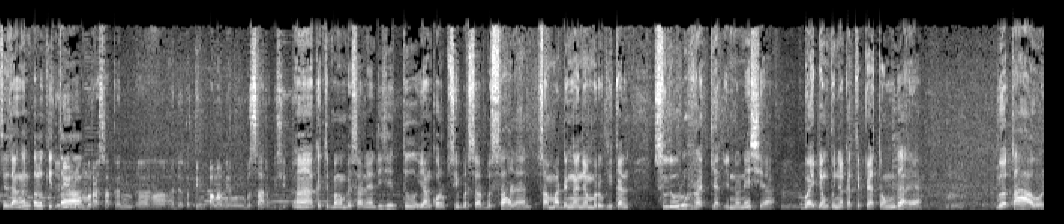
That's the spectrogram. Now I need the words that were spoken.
Sedangkan kalau kita jadi lo merasakan eh, ada ketimpangan yang besar di situ Nah, ketimpangan besarnya di situ. Yang korupsi besar-besaran sama dengan yang merugikan seluruh rakyat Indonesia, baik yang punya KTP atau enggak ya. Dua tahun.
